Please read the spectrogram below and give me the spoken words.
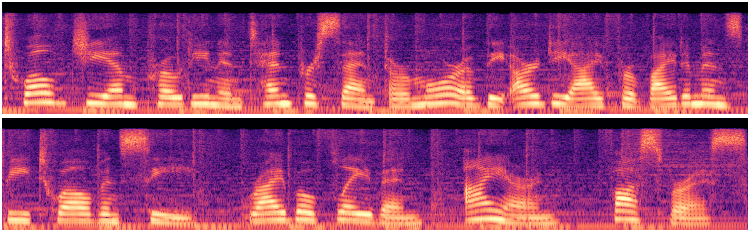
12 gm protein and 10% or more of the RDI for vitamins B12 and C, riboflavin, iron, phosphorus,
